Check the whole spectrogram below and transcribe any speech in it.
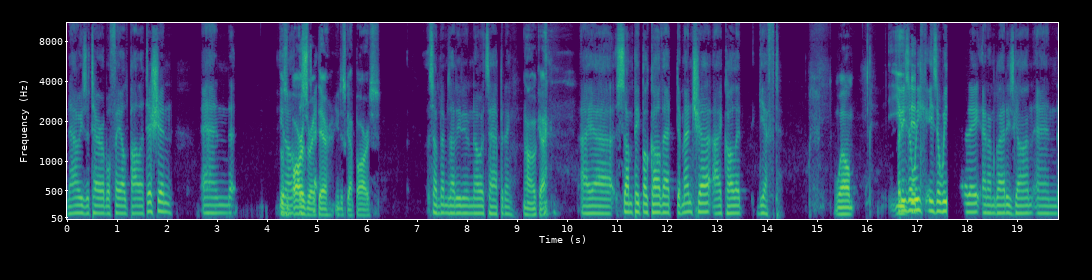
Now he's a terrible failed politician. And you Those know, are bars the- right there. You just got bars. Sometimes I didn't even know it's happening. Oh, okay. I uh, some people call that dementia. I call it gift. Well, but he's a did- weak he's a weak candidate, and I'm glad he's gone. And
